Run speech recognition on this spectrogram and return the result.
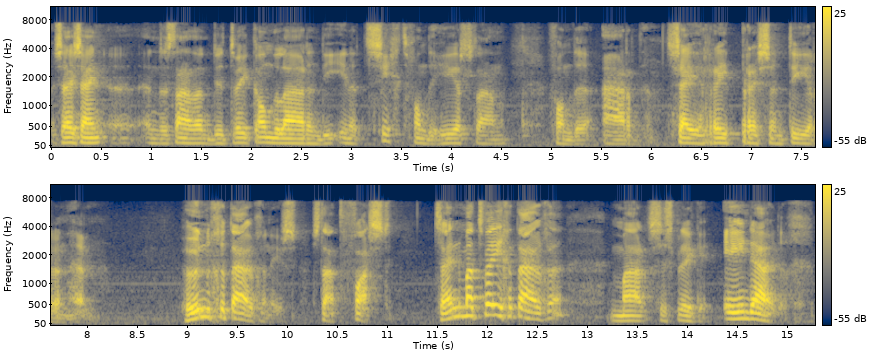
Zij zijn, eh, en er staan de twee kandelaren die in het zicht van de Heer staan van de aarde. Zij representeren hem. Hun getuigenis staat vast. Het zijn er maar twee getuigen, maar ze spreken eenduidig.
